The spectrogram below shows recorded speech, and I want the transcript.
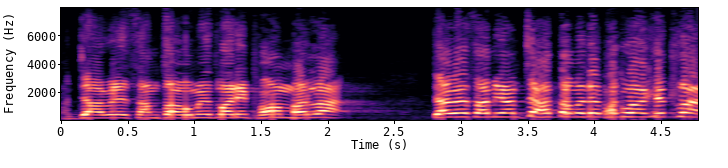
ज्या वेळेस आमचा उमेदवारी फॉर्म भरला त्यावेळेस आम्ही आमच्या हातामध्ये भगवा घेतला.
